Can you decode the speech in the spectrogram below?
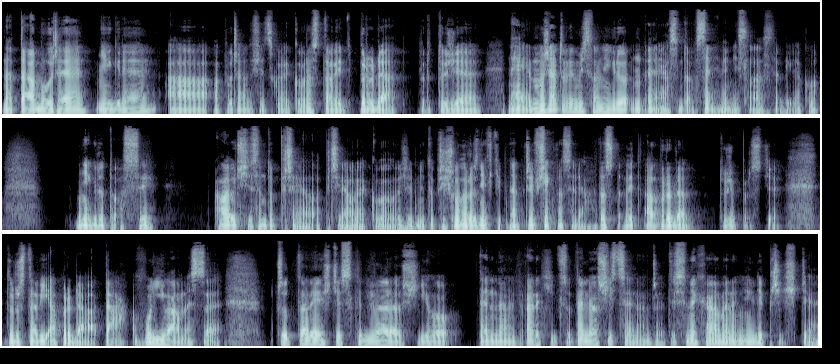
na táboře někde a, a pořád všechno jako rozstavit, prodat, protože, ne, možná to vymyslel někdo, ne, já jsem to asi nevymyslel, jako někdo to asi, ale určitě jsem to přijal a přijal, jako, že mi to přišlo hrozně vtipné, protože všechno se dá rozstavit a prodat, protože prostě to dostaví a prodá. Tak, podíváme se, co tady ještě skrývá dalšího ten náš archiv, co ten další scénáře, ty si necháme na někdy příště.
